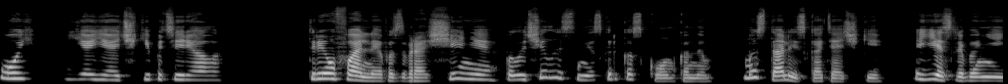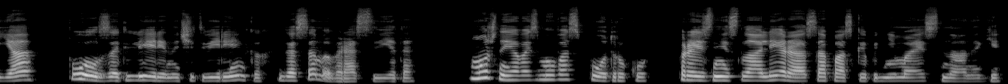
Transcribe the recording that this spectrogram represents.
Ой, я и очки потеряла». Триумфальное возвращение получилось несколько скомканным. Мы стали искать очки. Если бы не я, ползать Лере на четвереньках до самого рассвета. «Можно я возьму вас под руку?» – произнесла Лера, с опаской поднимаясь на ноги.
